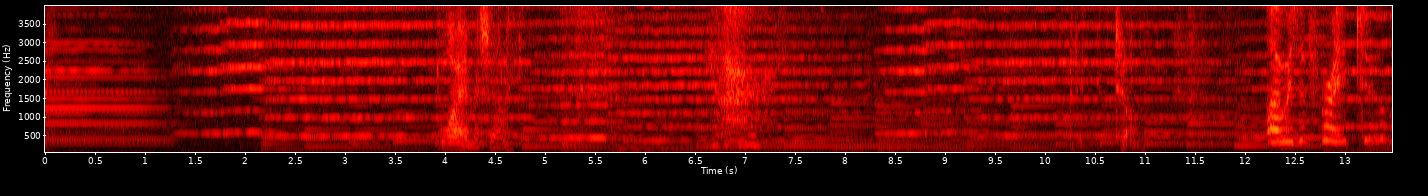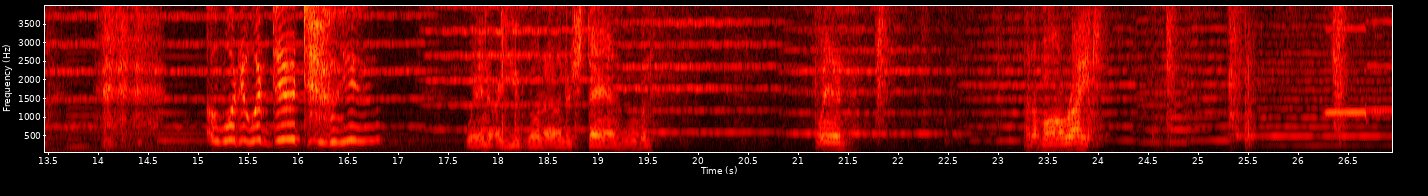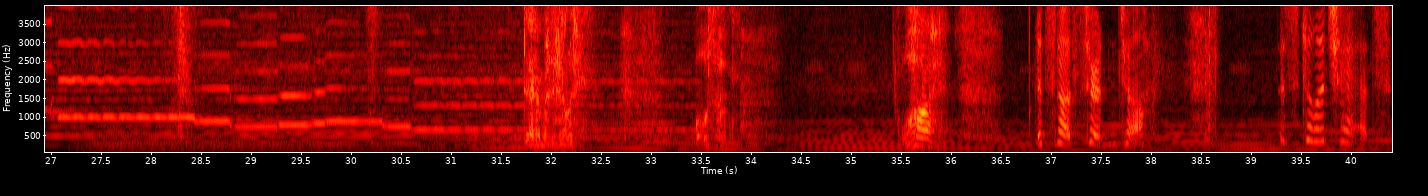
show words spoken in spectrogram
Why, Miss Ellie? You heard. Why didn't you tell me? I was afraid to. Of what it would do to you. When are you going to understand, woman? When? That I'm all right. Damn it, Ellie. Both of them. Why? It's not certain, Jock. There's still a chance.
